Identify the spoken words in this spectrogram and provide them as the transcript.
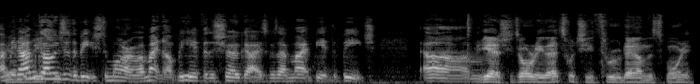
I mean, I'm going to the beach tomorrow. I might not be here for the show, guys, because I might be at the beach. Um, Yeah, she's already. That's what she threw down this morning,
